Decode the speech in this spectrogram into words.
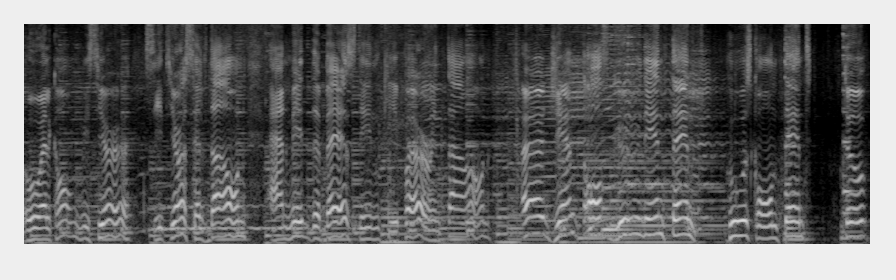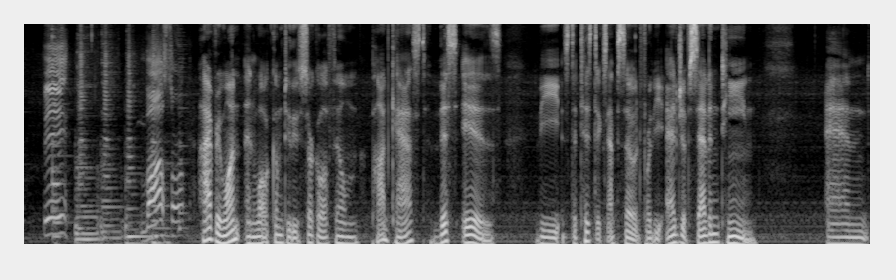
Welcome, monsieur. Sit yourself down and meet the best innkeeper in town. A gent of good intent who's content to be master. Hi, everyone, and welcome to the Circle of Film podcast. This is the statistics episode for The Edge of 17. And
